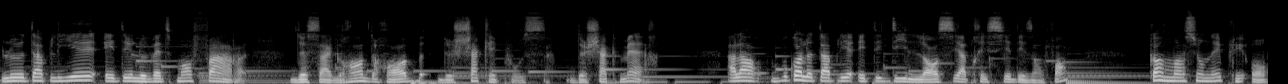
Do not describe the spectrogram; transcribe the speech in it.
Le tablier était le vêtement phare de sa grande robe de chaque épouse, de chaque mère. Alors, pourquoi le tablier était-il aussi apprécié des enfants? Comme mentionné plus haut,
